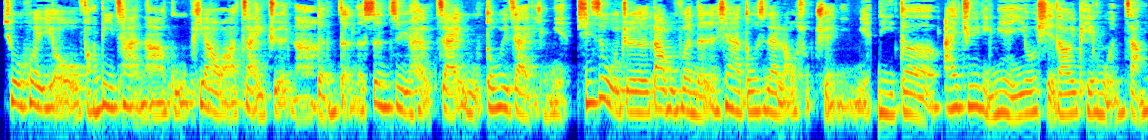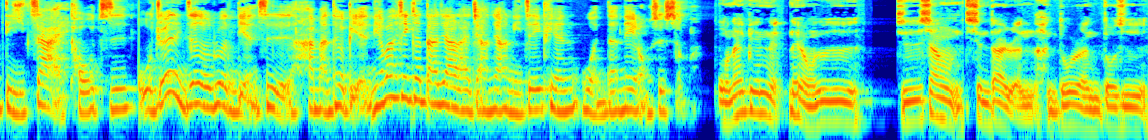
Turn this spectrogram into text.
就会有房地产啊、股票啊、债券啊等等的，甚至于还有债务都会在里面。其实我觉得大部分的人现在都是在老鼠圈里面。你的 IG 里面也有写到一篇文章，抵债投资。我觉得你这个论点是还蛮特别。你要不要先跟大家来讲讲你这一篇文的内容是什么？我那篇内内容就是，其实像现代人，很多人都是，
